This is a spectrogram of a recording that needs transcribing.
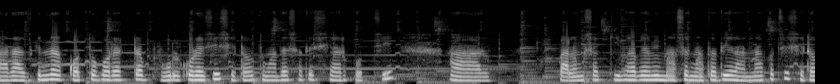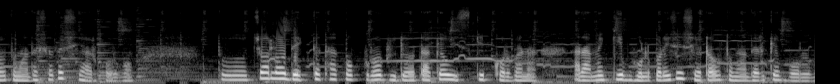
আর আজকে না কত বড় একটা ভুল করেছি সেটাও তোমাদের সাথে শেয়ার করছি। আর পালং শাক কীভাবে আমি মাছের মাথা দিয়ে রান্না করছি সেটাও তোমাদের সাথে শেয়ার করব। তো চলো দেখতে থাকো, পুরো ভিডিওটাকেও স্কিপ করবে না। আর আমি কি ভুল করেছি সেটাও তোমাদেরকে বলব।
